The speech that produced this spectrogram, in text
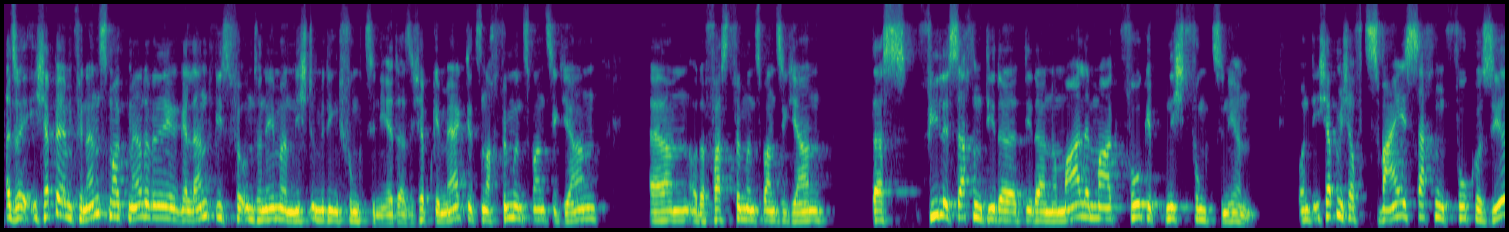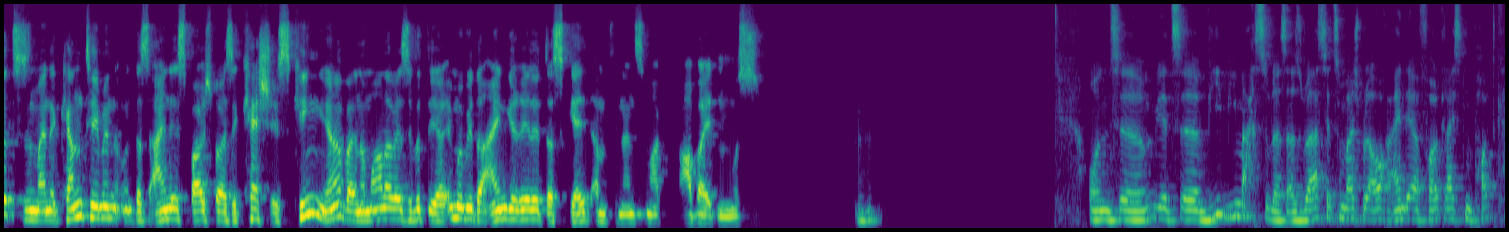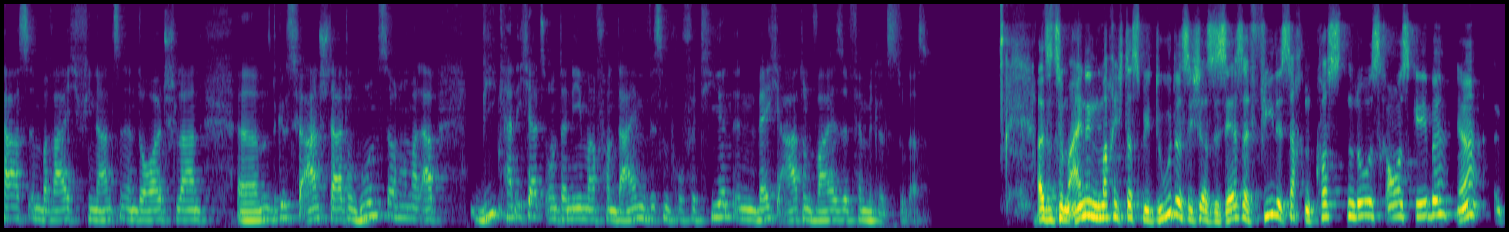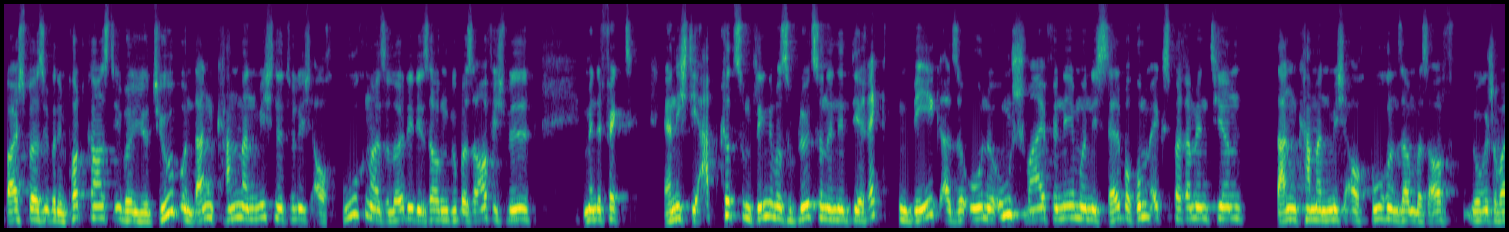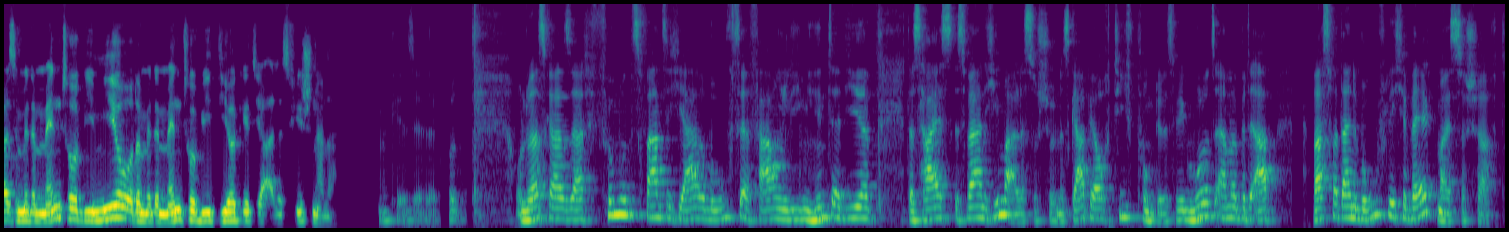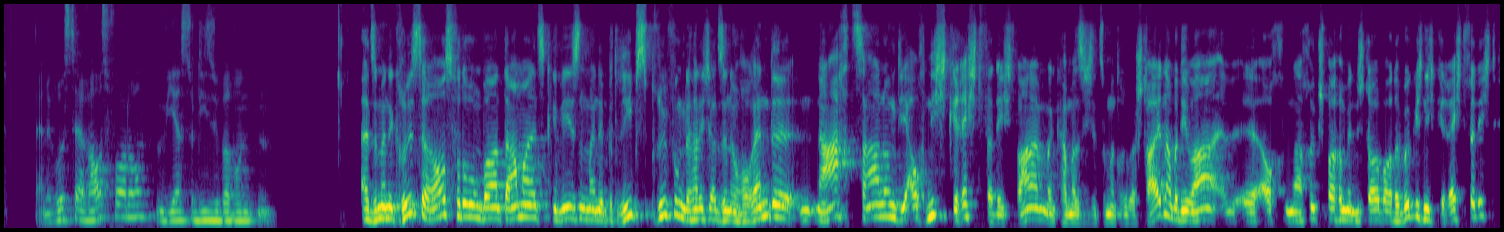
Also ich habe ja im Finanzmarkt mehr oder weniger gelernt, wie es für Unternehmer nicht unbedingt funktioniert. Also ich habe gemerkt, jetzt nach 25 Jahren ähm, oder fast 25 Jahren, dass viele Sachen, die der, die der normale Markt vorgibt, nicht funktionieren. Und ich habe mich auf zwei Sachen fokussiert. Das sind meine Kernthemen. Und das eine ist beispielsweise Cash is King, ja, weil normalerweise wird ja immer wieder eingeredet, dass Geld am Finanzmarkt arbeiten muss. Mhm. Und äh, jetzt, äh, wie, wie machst du das? Also du hast ja zum Beispiel auch einen der erfolgreichsten Podcasts im Bereich Finanzen in Deutschland. Ähm, du gibst Veranstaltungen, hol uns doch nochmal ab. Wie kann ich als Unternehmer von deinem Wissen profitieren? In welcher Art und Weise vermittelst du das? Also zum einen mache ich das wie du, dass ich also sehr, sehr viele Sachen kostenlos rausgebe, ja, beispielsweise über den Podcast, über YouTube und dann kann man mich natürlich auch buchen. Also Leute, die sagen, du pass auf, ich will im Endeffekt ja nicht die Abkürzung, klingt immer so blöd, sondern den direkten Weg, also ohne Umschweife nehmen und nicht selber rumexperimentieren. Dann kann man mich auch buchen und sagen, pass auf, logischerweise mit einem Mentor wie mir oder mit einem Mentor wie dir geht ja alles viel schneller. Okay, sehr, sehr cool. Und du hast gerade gesagt, 25 Jahre Berufserfahrung liegen hinter dir. Das heißt, es war ja nicht immer alles so schön. Es gab ja auch Tiefpunkte. Deswegen hol uns einmal bitte ab. Was war deine berufliche Weltmeisterschaft? Deine größte Herausforderung? Und wie hast du diese überwunden? Also meine größte Herausforderung war damals gewesen meine Betriebsprüfung. Da hatte ich also eine horrende Nachzahlung, die auch nicht gerechtfertigt war. Man kann man sich jetzt immer drüber streiten, aber die war äh, auch nach Rücksprache mit dem Steuerberater wirklich nicht gerechtfertigt.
